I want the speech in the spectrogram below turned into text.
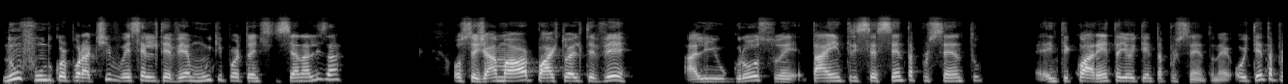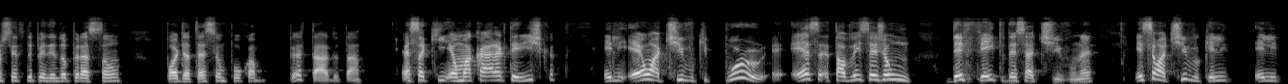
num fundo corporativo, esse LTV é muito importante de se analisar. Ou seja, a maior parte do LTV ali o grosso está entre 60%, entre 40% e 80%, né? 80%, dependendo da operação, pode até ser um pouco apertado, tá? Essa aqui é uma característica, ele é um ativo que por essa talvez seja um defeito desse ativo, né? Esse é um ativo que ele, ele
